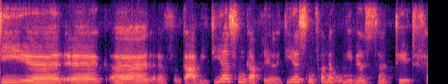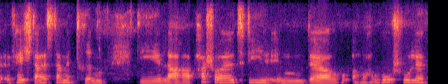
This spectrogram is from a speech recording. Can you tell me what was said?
Die äh, äh, Gabi Diersen, Gabriele Diersen von der Universität Fechter ist da mit drin, die Lara Paschold, die in der Hochschule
